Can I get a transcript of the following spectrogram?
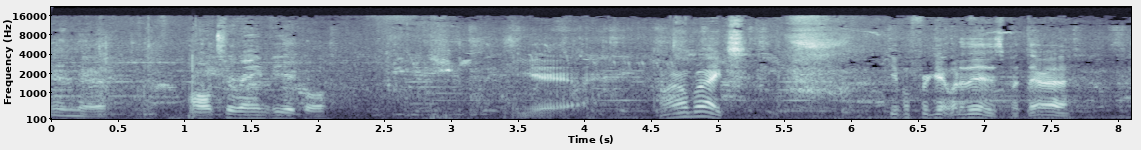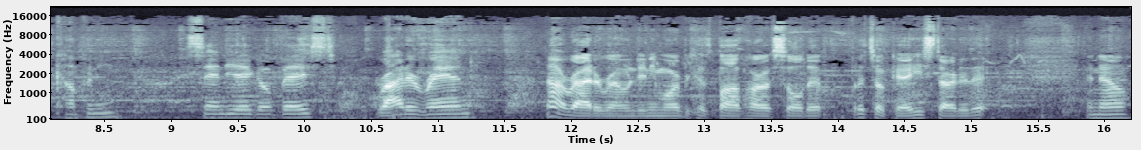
and the all-terrain vehicle. Yeah, Haro Bikes. People forget what it is, but they're a company, San Diego-based, rider ran not rider owned anymore because Bob Haro sold it, but it's okay, he started it. And now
